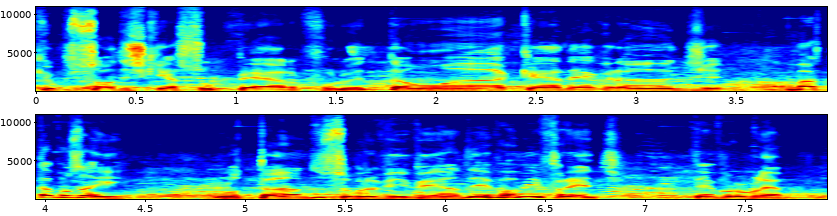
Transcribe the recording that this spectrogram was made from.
que o pessoal diz que é supérfluo, então a queda é grande, mas estamos aí, lutando, sobrevivendo e vamos em frente, não tem problema.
